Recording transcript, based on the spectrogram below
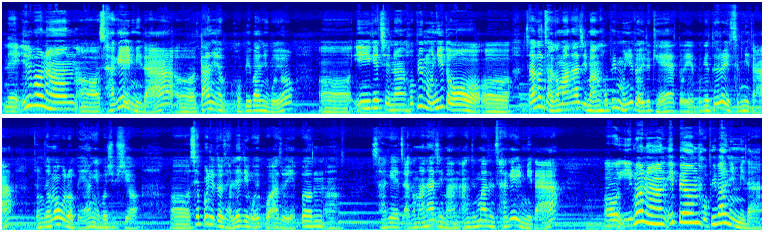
네, 1번은 어, 4개입니다. 어, 단일 호피반이고요. 어, 이 개체는 호피 무늬도 어, 작은 자그만 하지만 호피 무늬도 이렇게 또 예쁘게 들어 있습니다. 종자목으로 배양해 보십시오. 어, 새뿌리도 잘 내리고 있고 아주 예쁜 어, 사계 자그만 하지만 앙증맞은 사계입니다. 어, 2번은 입변 호피반입니다.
